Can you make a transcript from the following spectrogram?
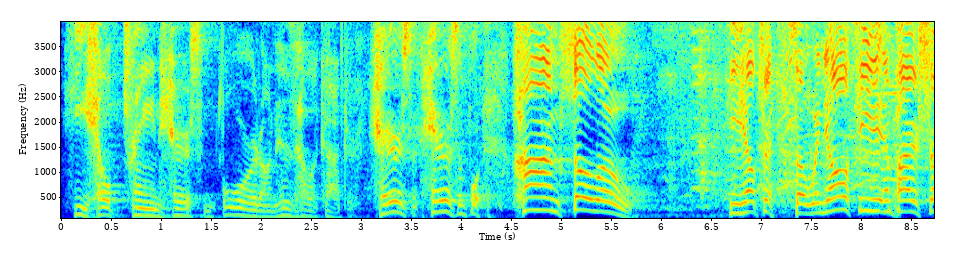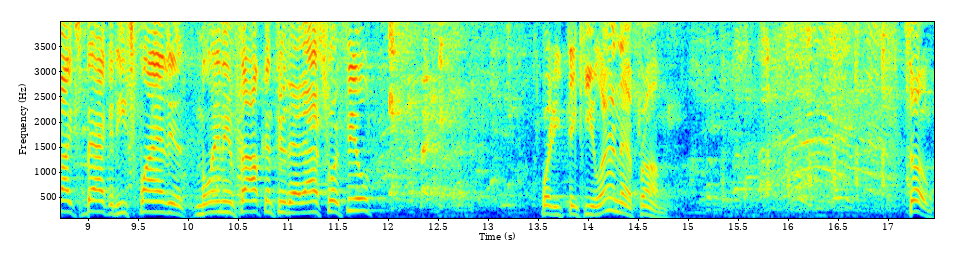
he helped train Harrison Ford on his helicopter. Harrison, Harrison Ford, Han Solo. He helped train. So when y'all see Empire Strikes Back and he's flying the Millennium Falcon through that asteroid field, where do you think he learned that from? So,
